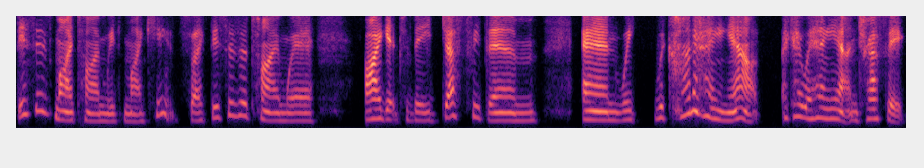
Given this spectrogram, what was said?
this is my time with my kids. Like this is a time where I get to be just with them and we we're kind of hanging out. Okay, we're hanging out in traffic,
